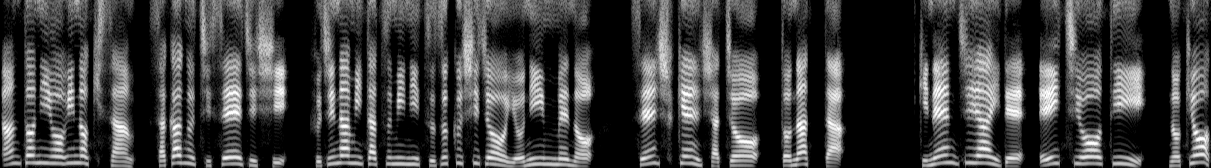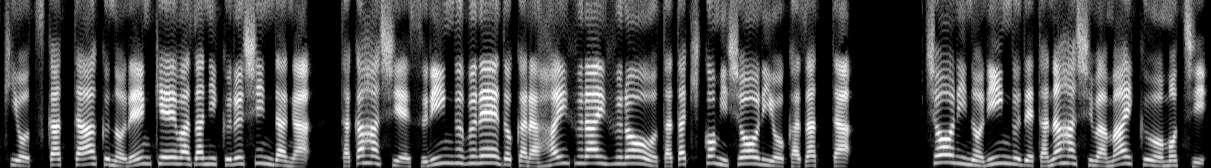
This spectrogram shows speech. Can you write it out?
アントニオ猪木さん、坂口誠二氏、藤波辰巳に続く史上4人目の選手権社長となった。記念試合で HOT の狂気を使った悪の連携技に苦しんだが、高橋へスリングブレードからハイフライフローを叩き込み勝利を飾った。勝利のリングで棚橋はマイクを持ち、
